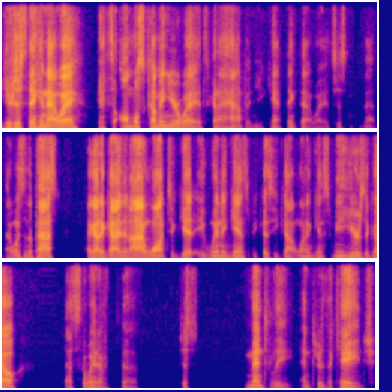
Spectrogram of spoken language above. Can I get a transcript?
you're just thinking that way. It's almost coming your way. It's going to happen. You can't think that way. It's just that, that one's in the past. I got a guy that I want to get a win against because he got one against me years ago. That's the way to, to just mentally enter the cage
